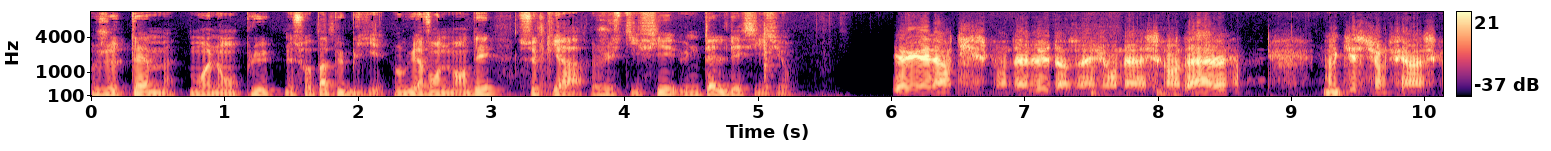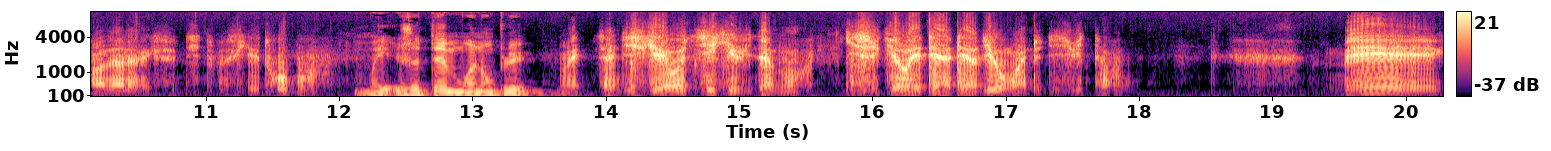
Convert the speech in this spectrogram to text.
je t'aime, moi non plus, ne soit pas publié. Nous lui avons demandé ce qui a justifié une telle décision. Il y a eu un article scandaleux dans un journal scandale. Pas question de faire un scandale avec ce titre parce qu'il est trop beau. Oui, je t'aime, moi non plus. Oui, c'est un disque érotique évidemment, qui, qui aurait été interdit au moins de 18 ans. Mais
